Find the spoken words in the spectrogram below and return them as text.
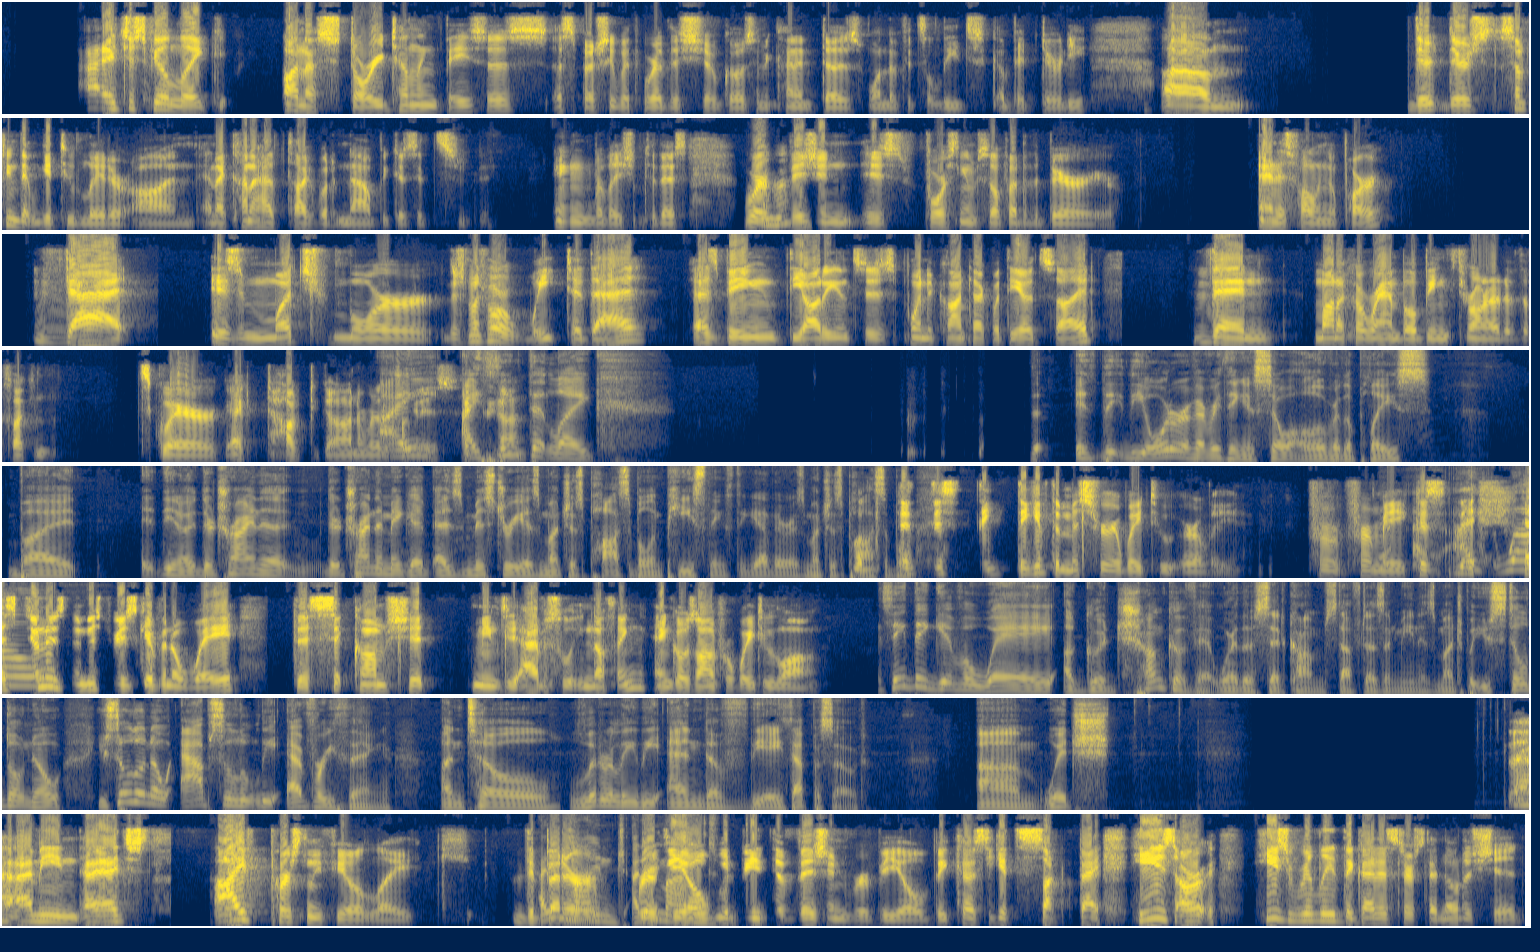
I just feel like on a storytelling basis, especially with where this show goes, and it kind of does one of its leads a bit dirty. Um, there, there's something that we get to later on, and I kind of have to talk about it now because it's in relation to this, where Mhm. Vision is forcing himself out of the barrier and is falling apart. That is much more. There's much more weight to that as being the audience's point of contact with the outside than Monica Rambeau being thrown out of the fucking square octagon or whatever the fuck it is. I. I think that like the it, the the order of everything is so all over the place, but it, you know they're trying to they're trying to make it as mystery as much as possible and piece things together as much as possible. th- this, they, they give the mystery away too early for for me because I- as soon as the mystery is given away, the sitcom shit means absolutely nothing and goes on for way too long. I think they give away a good chunk of it where the sitcom stuff doesn't mean as much, but you still don't know you still don't know absolutely everything until literally the end of the eighth episode. Um, which I mean, I, I just I personally feel like the better mind- reveal would be the Vision reveal because he gets sucked back. He's our he's really the guy that starts to notice shit,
